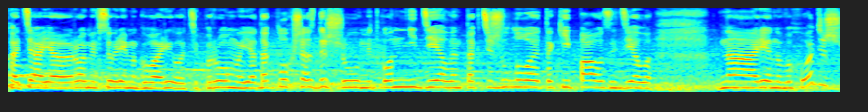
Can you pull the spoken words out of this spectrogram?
хотя я Роме все время говорила, типа, Рома, я так плохо сейчас дышу, меткон не делаем, так тяжело, я такие паузы делаю на арену выходишь,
